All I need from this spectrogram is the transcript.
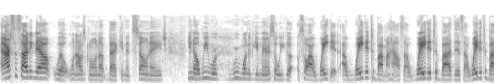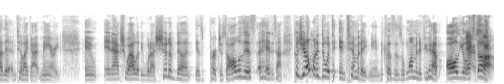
our society now, well, when I was growing up back in the Stone Age, you know, we were we wanted to get married, so we go. So I waited. I waited to buy my house. I waited to buy this. I waited to buy that until I got married. And in actuality, what I should have done is purchase all of this ahead of time, because you don't want to do it to intimidate men. Because as a woman, if you have all your stuff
